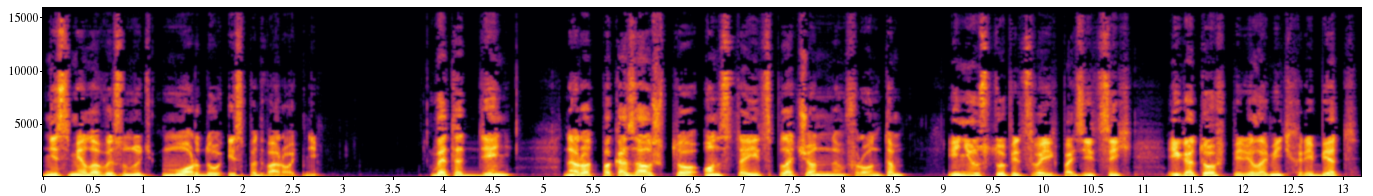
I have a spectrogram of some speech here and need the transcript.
не смела высунуть морду из подворотни. В этот день народ показал, что он стоит сплоченным фронтом и не уступит своих позиций и готов переломить хребет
